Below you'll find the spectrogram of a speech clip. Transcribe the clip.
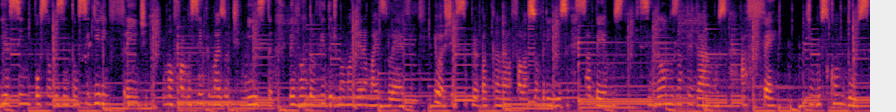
e assim possamos então seguir em frente de uma forma sempre mais otimista, levando a vida de uma maneira mais leve. Eu achei super bacana ela falar sobre isso. Sabemos que se não nos apegarmos à fé que nos conduz,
